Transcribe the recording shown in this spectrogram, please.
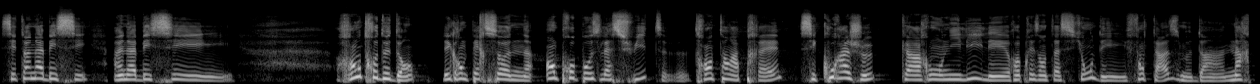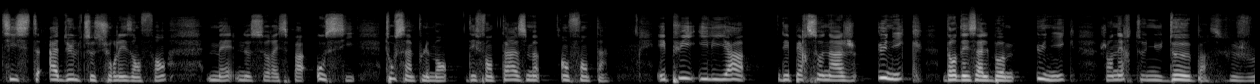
C'est un ABC, un ABC rentre dedans, les grandes personnes en proposent la suite, 30 euh, ans après. C'est courageux, car on y lit les représentations des fantasmes d'un artiste adulte sur les enfants, mais ne serait-ce pas aussi tout simplement des fantasmes enfantins Et puis, il y a des personnages uniques dans des albums uniques. J'en ai retenu deux parce que je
